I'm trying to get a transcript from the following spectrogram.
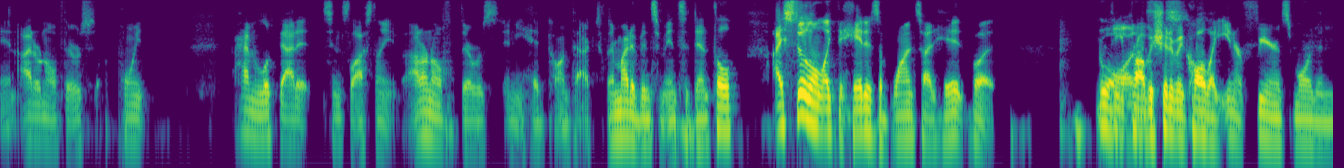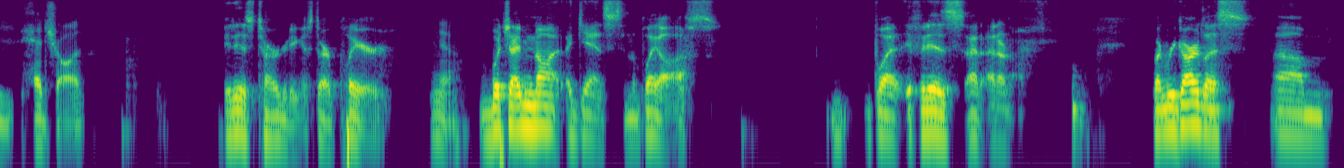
And I don't know if there was a point. I haven't looked at it since last night. I don't know if there was any head contact. There might have been some incidental. I still don't like the hit as a blindside hit, but I think it probably should have been called like interference more than headshot. It is targeting a star player. Yeah. which I'm not against in the playoffs. But if it is, I, I don't know. But regardless, um,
